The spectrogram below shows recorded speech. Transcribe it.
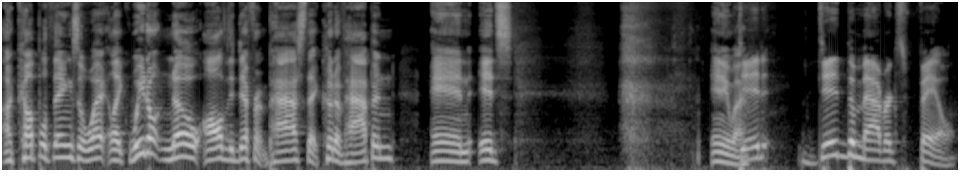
a couple things away. Like we don't know all the different paths that could have happened and it's anyway. Did did the Mavericks fail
